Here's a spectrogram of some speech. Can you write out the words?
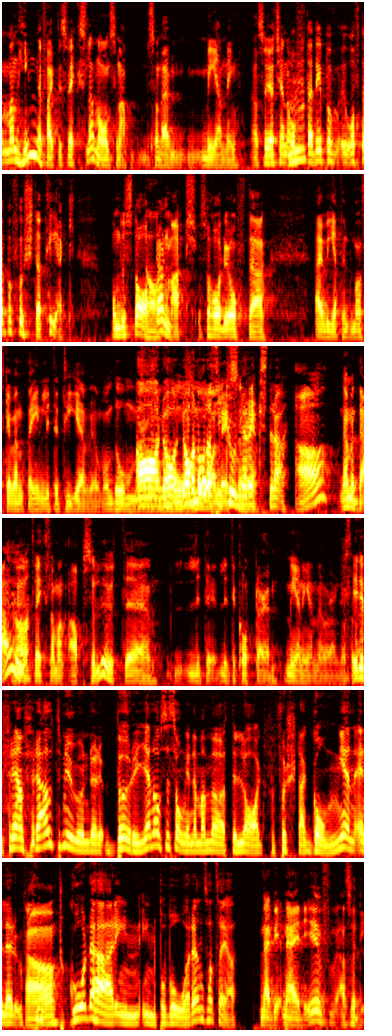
man hinner faktiskt växla någon snabb, sån där mening. Alltså jag känner Mm. ofta, det är på, ofta på första tek. Om du startar Ja. en match så har du ofta, jag vet inte, man ska vänta in lite TV och någon domare. Ja, du har, du har några sekunder extra. Ja, nej men där Ja. utväxlar man absolut eh, lite, lite kortare meningar med varandra. Så. Är det framförallt nu under början av säsongen när man möter lag för första gången eller Ja. fortgår det här in, in på våren så att säga? Nej, det, nej det, är, alltså det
